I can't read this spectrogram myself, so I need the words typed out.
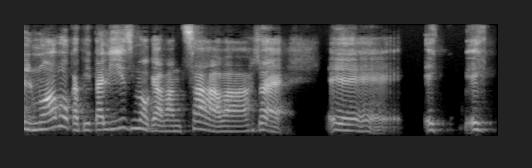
il nuovo capitalismo che avanzava, cioè, eh, e, e,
